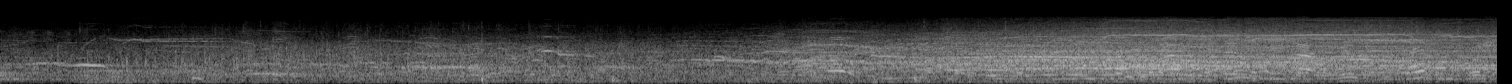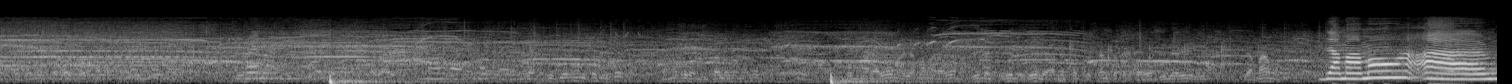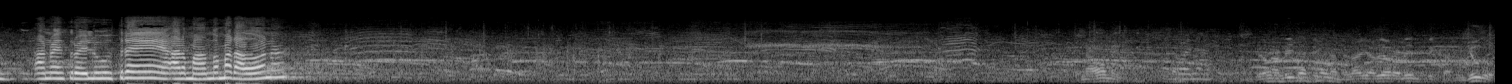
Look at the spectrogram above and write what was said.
Llamamos a, a nuestro ilustre Armando Maradona. Naomi. Oro olímpica, medalla de oro olímpica, judo.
